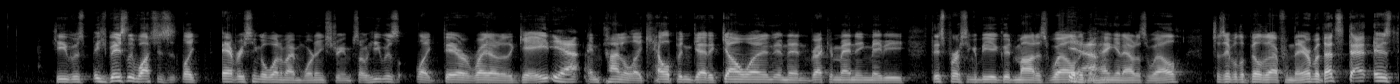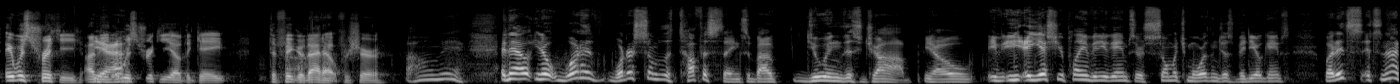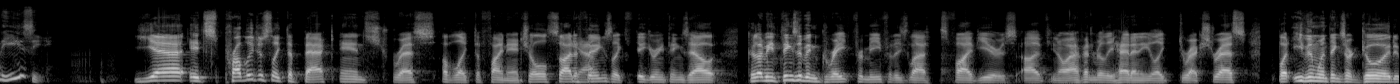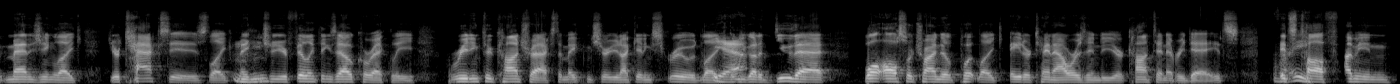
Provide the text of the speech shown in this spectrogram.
he was he basically watches like every single one of my morning streams. So he was like there right out of the gate. Yeah. And kind of like helping get it going and then recommending maybe this person could be a good mod as well. They've Yeah. been hanging out as well. So I was able to build it out from there. But that's that is it was tricky. I mean, it was tricky out the gate to figure that out for sure. Oh man! And now you know what have what are some of the toughest things about doing this job? You know, if, yes, you're playing video games. There's so much more than just video games, but it's it's not easy. Yeah, it's probably just like the back end stress of like the financial side of things, like figuring things out. Because I mean, things have been great for me for these last five years. I've, you know, I haven't really had any like direct stress. But even when things are good, managing like your taxes, like making mm-hmm. sure you're filling things out correctly, reading through contracts and making sure you're not getting screwed. Like, Yeah. you got to do that while also trying to put like eight or ten hours into your content every day. It's it's tough. I mean,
